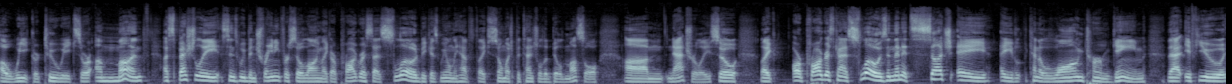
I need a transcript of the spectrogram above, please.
a week or two weeks or a month especially since we've been training for so long like our progress has slowed because we only have like so much potential to build muscle um naturally so like our progress kind of slows and then it's such a a kind of long-term game that if you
